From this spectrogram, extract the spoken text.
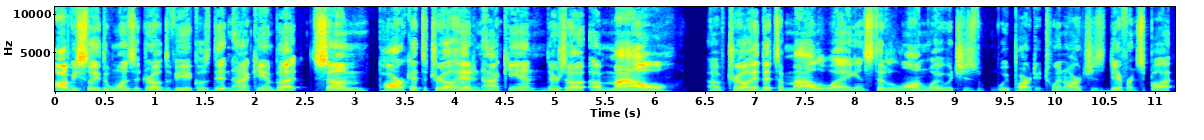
Obviously, the ones that drove the vehicles didn't hike in, but some park at the trailhead and hike in. There's a, a mile of trailhead that's a mile away instead of the long way, which is we parked at Twin Arches, a different spot.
